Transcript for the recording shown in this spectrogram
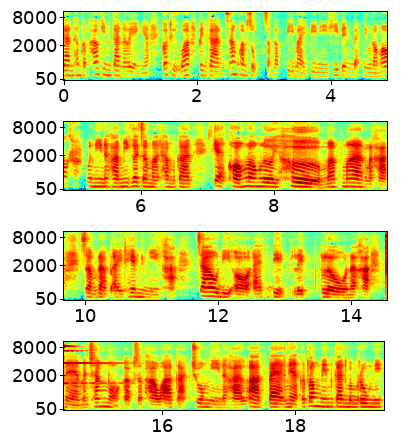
กันทำกับข้าวกินกันอะไรอย่างเงี้ยก็ถือว่าเป็นการสร้างความสุขสำหรับปีใหม่ปีนี้ที่เป็นแบบ new normal ค่ะ วันนี้นะคะมี่ก็จะมาทำการแกะของลองเลยเห่อมากๆนะคะสำหรับไอเทมนี้ค่ะเจ้า Dior Addict Lip Glow นะคะแหมมันช่างเหมาะกับสภาวะอากาศช่วงนี้นะคะ ปากแตกเนี่ยก็ต้องเน้นการบำรุงนิด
